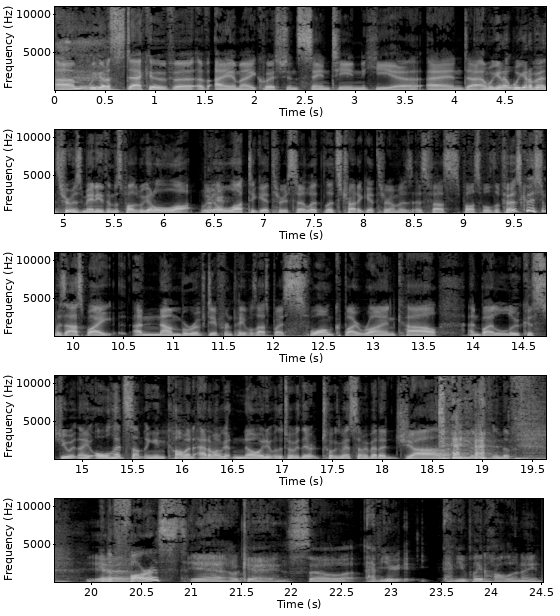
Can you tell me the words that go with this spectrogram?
Um, we got a stack of uh, of AMA questions sent in here, and uh, and we're gonna we're gonna burn through as many of them as possible. We got a lot. We got a lot to get through, so let, let's try to get through them as, as fast as possible. The first question was asked by a number of different people. It was asked by Swank, by Ryan Carl, and by Lucas Stewart. They all had something in common. Adam, I've got no idea what they're talking. They're talking about something about a jar in the in the in the forest. yeah. Okay, so have you have you played Hollow Knight?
